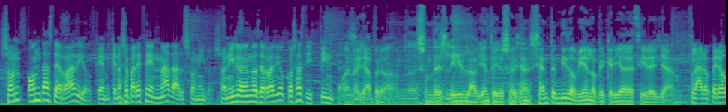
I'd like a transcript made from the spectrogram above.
son ondas de radio, que, que no se parece en nada al sonido. Sonido y ondas de radio, cosas distintas. Bueno, ya, pero no es un desliz la oyente. Yo sé, se, ha entendido bien lo que quería decir ella. Claro, pero,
